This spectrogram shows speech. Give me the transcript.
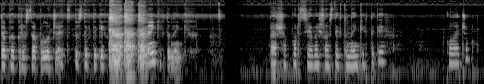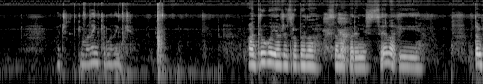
Така краса виходить. То з тих таких тоненьких-тоненьких. Перша порція вийшла з тих тоненьких таких колечок. Бачите, такі маленькі-маленькі. А другу я вже зробила, сама перемісила і там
